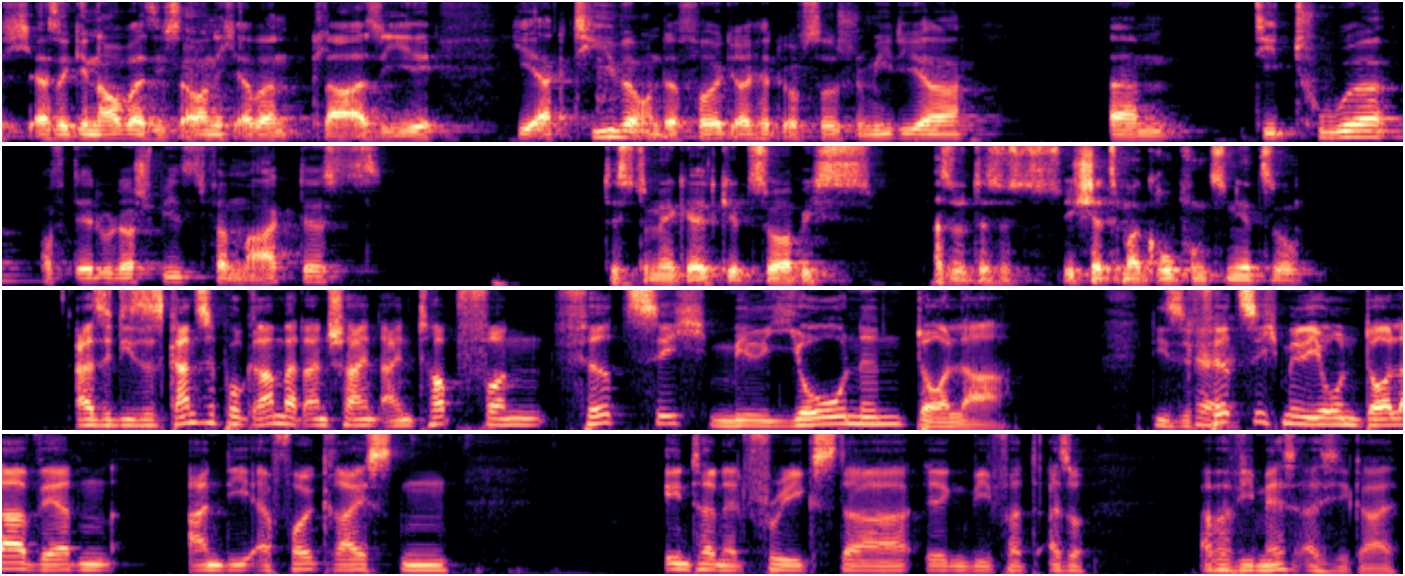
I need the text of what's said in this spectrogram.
ich, also genau weiß ich es auch nicht, aber klar, also je, je aktiver und erfolgreicher du auf Social Media ähm, die Tour, auf der du da spielst, vermarktest, desto mehr Geld gibst. So habe ich es Also das ist, ich schätze mal, grob funktioniert so. Also dieses ganze Programm hat anscheinend einen Topf von 40 Millionen Dollar. Diese Okay. 40 Millionen Dollar werden an die erfolgreichsten Internetfreaks da irgendwie vert also aber wie mess also egal.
